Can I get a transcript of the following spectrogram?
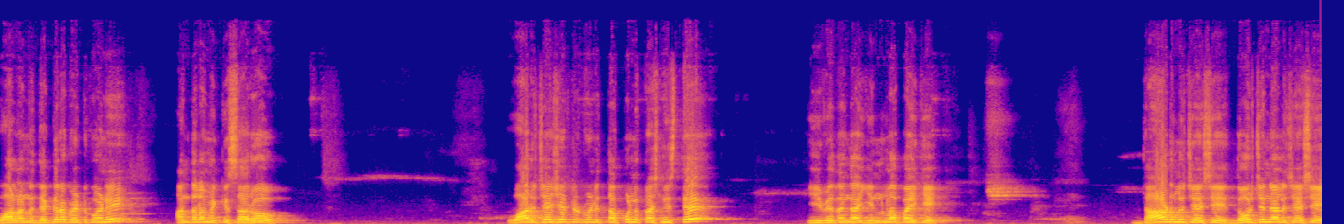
వాళ్ళని దగ్గర పెట్టుకొని అందలం ఎక్కిస్తారు. వారు చేసేటటువంటి తప్పుల్ని ప్రశ్నిస్తే ఈ విధంగా ఇండ్లపైకి దాడులు చేసి దౌర్జన్యాలు చేసి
